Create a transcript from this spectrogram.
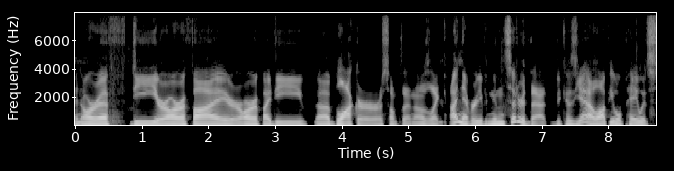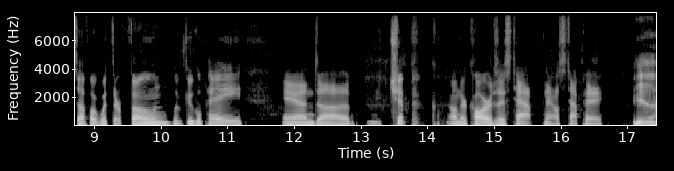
an RFD or RFI or RFID uh, blocker or something. I was like, I never even considered that because yeah, a lot of people pay with stuff with their phone, with Google Pay, and uh, chip on their cards. It's tap now. It's tap pay. yeah,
